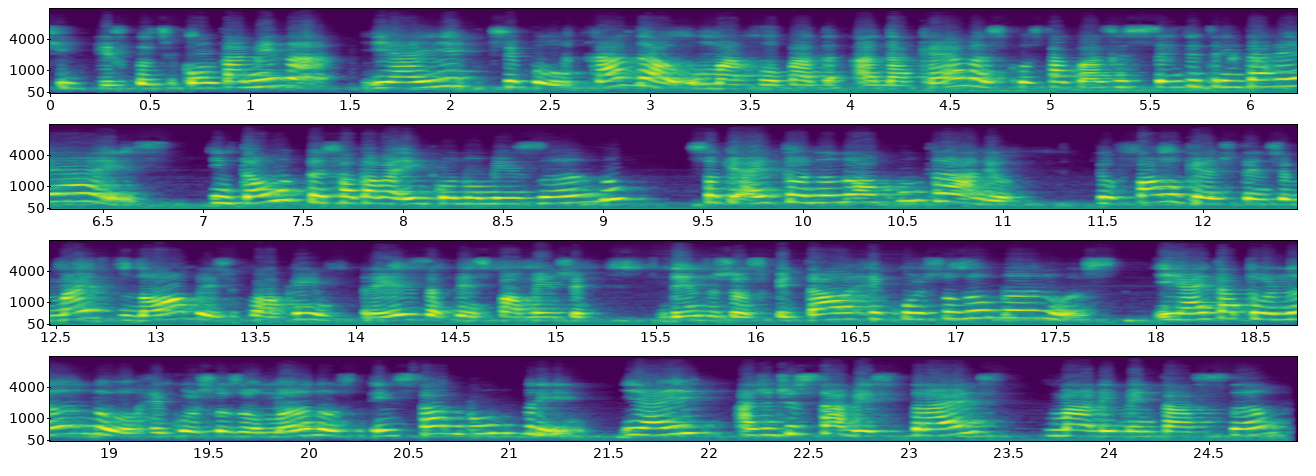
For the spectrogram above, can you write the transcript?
que risco de contaminar. E aí, tipo, cada uma roupa daquelas custa quase 130 reais. Então, o pessoal estava economizando só que aí tornando ao contrário. Eu falo que a gente mais nobre de qualquer empresa, principalmente dentro de hospital, é recursos humanos. E aí está tornando recursos humanos insalubre. E aí a gente sabe, estresse, má alimentação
